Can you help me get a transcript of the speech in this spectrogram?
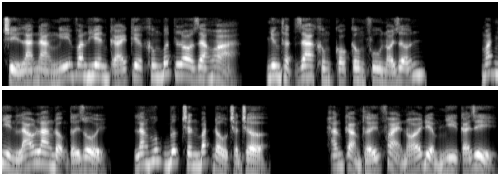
Chỉ là nàng nghĩ văn hiên cái kia không bất lo ra hỏa, nhưng thật ra không có công phu nói giỡn. Mắt nhìn lão lang động tới rồi, lang húc bước chân bắt đầu chần chờ. Hắn cảm thấy phải nói điểm nhi cái gì.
